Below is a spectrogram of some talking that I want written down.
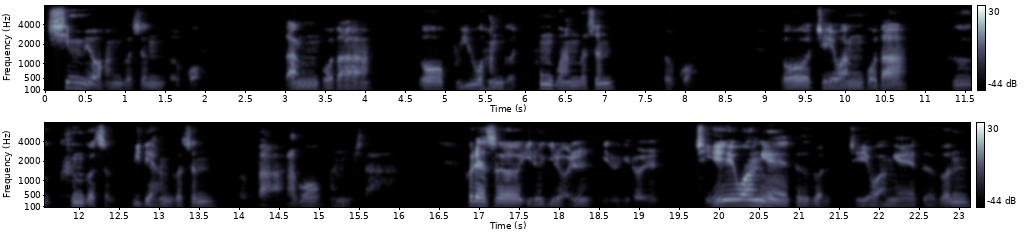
신묘한 것은 없고 땅보다 또 부유한 것, 풍부한 것은 없고 또 제왕보다 그 큰 것은 위대한 것은 없다라고 하는 것이다. 그래서 이르기를 이르기를 제왕의 덕은 제왕의 덕은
